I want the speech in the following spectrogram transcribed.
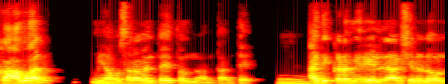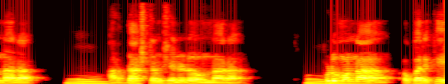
కావాలి. మీ. అవసరం ఎంత అవుతుందో అంత. అంతే అయితే ఇక్కడ మీరు ఏలినాడు శనిలో ఉన్నారా? అర్ధాష్టం శనిలో ఉన్నారా? ఇప్పుడు మొన్న ఒకరికి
